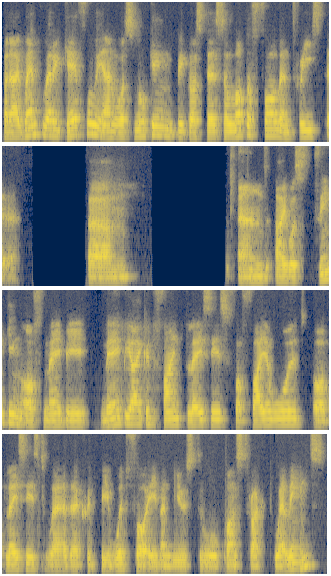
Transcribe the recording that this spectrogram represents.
But I went very carefully and was looking because there's a lot of fallen trees there. Um, and I was thinking of maybe maybe I could find places for firewood or places where there could be wood for even use to construct dwellings.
